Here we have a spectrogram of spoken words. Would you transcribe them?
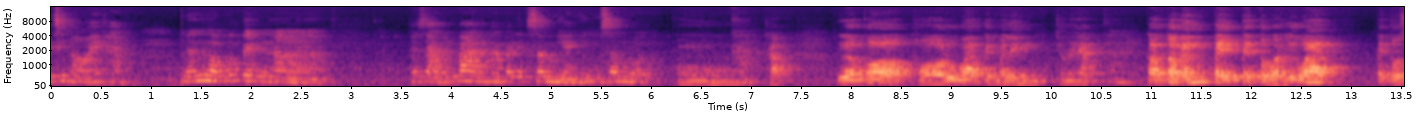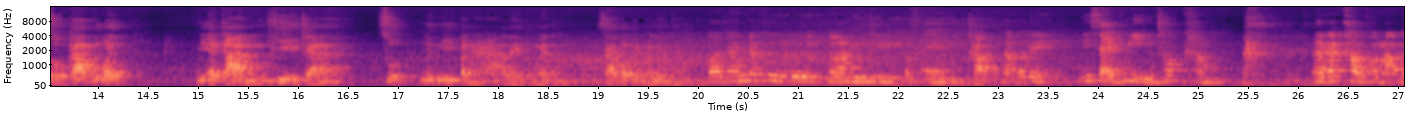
นชื่อน้อยค่ะนั้นเราก็เป็นอ่าภาษาบ้านๆนะคะก็เรียกเสมียนอยู่อู่ซ่อมรถอ๋อค่ะครับ แล้วก็พอรู้ว่าเป็นมะเร็งใช่ไหมฮะค่ะตอนตอนนั้นไปไปตรวจหรือว่าไปตรวจสุขภาพหรือว่ามีอาการที่จะสุดหรือมีปัญหาอะไรตรงนั้นถึงทราบว่าเป็นมะเร็งครับตอนนั้นก็คือนอนดูทีวีกับแฟนครับเราก็เลยนิสัยผู้หญิงชอบคำแล้วก็คำของเราไป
